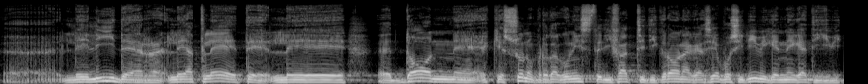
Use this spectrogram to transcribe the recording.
le leader, le atlete, le eh, donne che sono protagoniste di fatti di cronaca sia positivi che negativi.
